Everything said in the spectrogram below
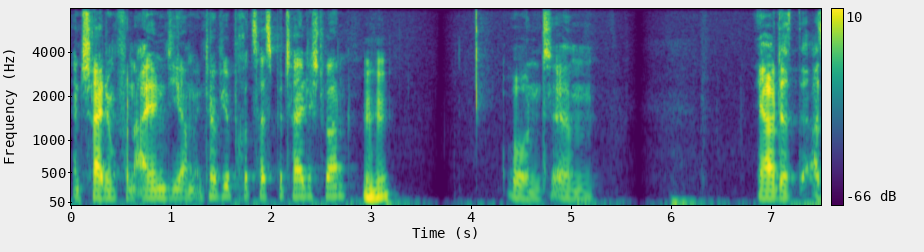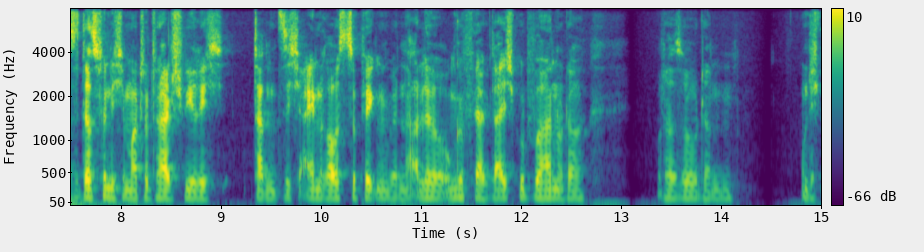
Entscheidung von allen, die am Interviewprozess beteiligt waren. Mhm. Und ähm, ja, das, also das finde ich immer total schwierig, dann sich einen rauszupicken, wenn alle ungefähr gleich gut waren oder, oder so, dann und ich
